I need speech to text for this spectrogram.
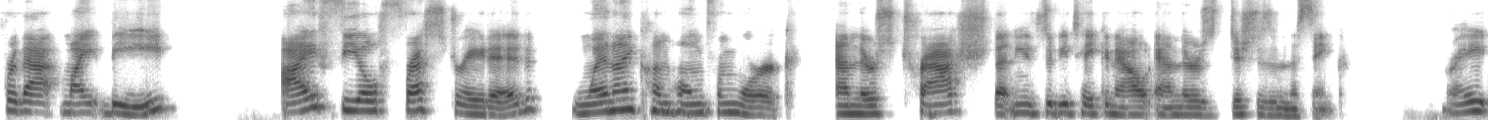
for that might be I feel frustrated when I come home from work and there's trash that needs to be taken out and there's dishes in the sink. Right.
